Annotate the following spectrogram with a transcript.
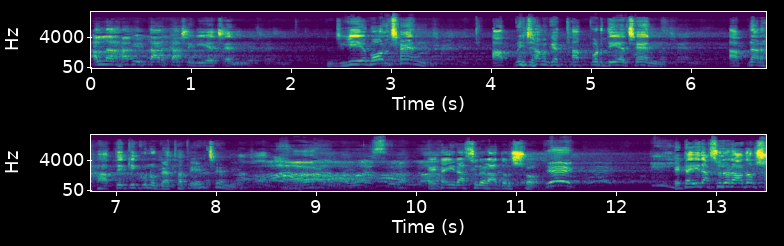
আল্লাহর হাবিব তার কাছে গিয়েছেন। গিয়ে বলছেন আপনি যে আমাকে থাপ্পড় দিয়েছেন আপনার হাতে কি কোনো ব্যথা পেয়েছেন? এটাই রাসুলের আদর্শ। এটাই রাসুলের আদর্শ।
